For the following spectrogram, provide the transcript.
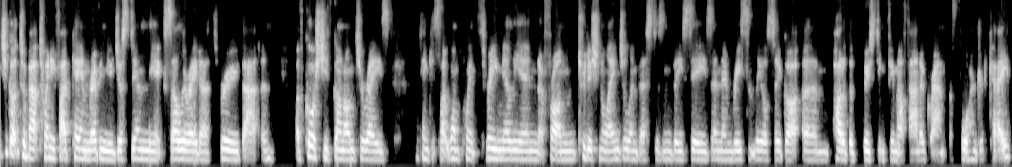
she got to about 25K in revenue just in the accelerator through that. And of course, she's gone on to raise I think it's like 1.3 million from traditional angel investors and VCs, and then recently also got um, part of the Boosting Female Founder grant of 400k.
